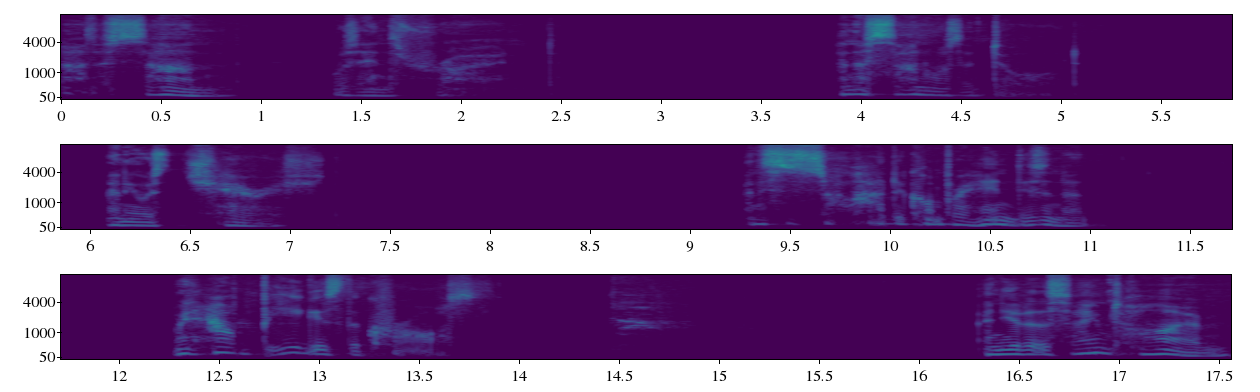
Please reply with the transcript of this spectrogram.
No, the Son was enthroned, and the Son was adored and he was cherished. And this is so hard to comprehend, isn't it? I mean, how big is the cross? And yet at the same time,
